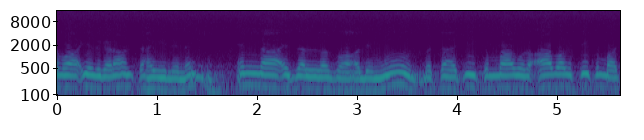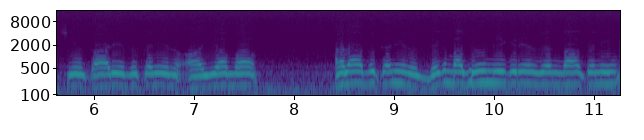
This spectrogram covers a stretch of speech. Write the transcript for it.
ما ادگران تحویل نہیں. انا اذا لظالمون. بتحقیق ما گل آوقتی کہ ما چین کاری بکنین آیا ما علا بکنین دیگه مظلومی گرین زندہ کنین.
